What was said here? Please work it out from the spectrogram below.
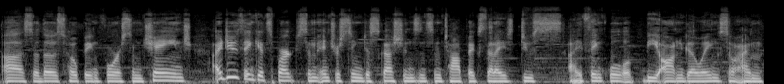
Uh, so those hoping for some change, I do think it sparked some interesting discussions and some topics that I do I think will be ongoing. So I'm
